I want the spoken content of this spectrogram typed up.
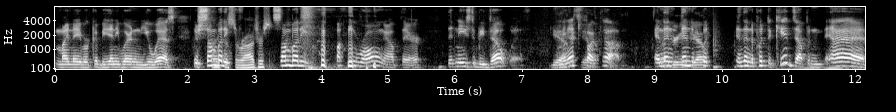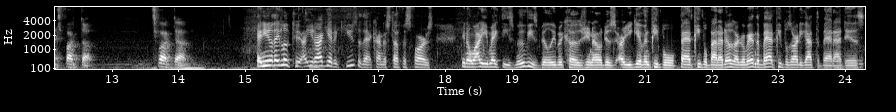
my neighbor could be anywhere in the U.S. There's somebody Mr. Rogers. somebody fucking wrong out there that needs to be dealt with. I Yeah. mean, that's yeah. fucked up. And then, Agreed, then to yeah. put and then to put the kids up and ah, it's fucked up. It's fucked up. And you know, they look to you know, I get accused of that kind of stuff as far as you know, why do you make these movies, Billy? Because you know, does are you giving people bad people bad ideas? I go, man, the bad people's already got the bad ideas.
